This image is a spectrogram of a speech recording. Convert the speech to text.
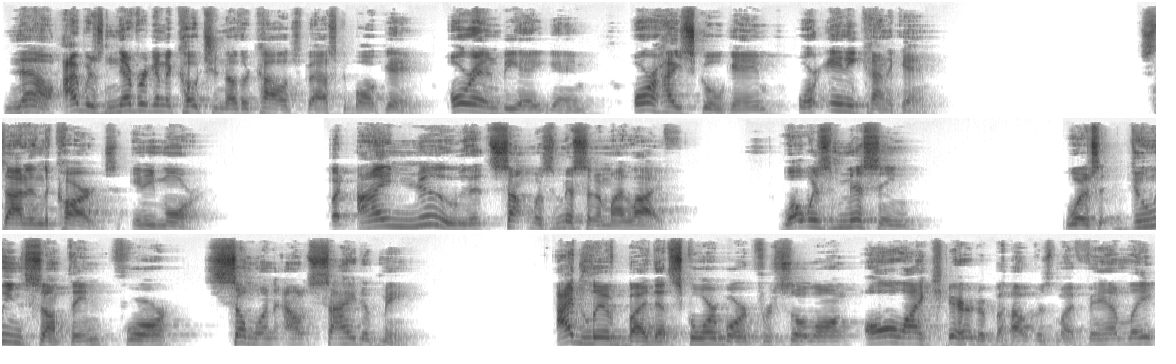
Now, I was never going to coach another college basketball game or NBA game or high school game or any kind of game. It's not in the cards anymore. But I knew that something was missing in my life. What was missing was doing something for someone outside of me. I'd lived by that scoreboard for so long. All I cared about was my family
